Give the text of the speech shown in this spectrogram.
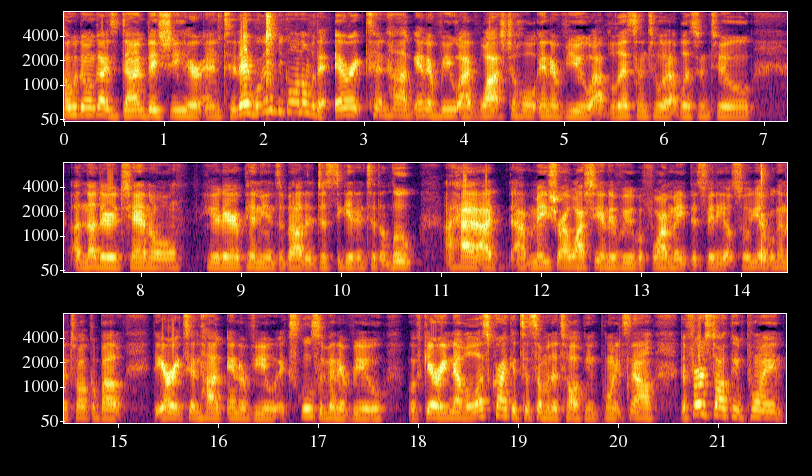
How we doing guys? Dimez HD here and today we're going to be going over the Erik Ten Hag interview. I've watched the whole interview. I've listened to it. I've listened to another channel, hear their opinions about it just to get into the loop. I had I, I made sure I watched the interview before I made this video. So yeah, we're going to talk about the Erik Ten Hag interview, exclusive interview with Gary Neville. Let's crack into some of the talking points. Now, the first talking point,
